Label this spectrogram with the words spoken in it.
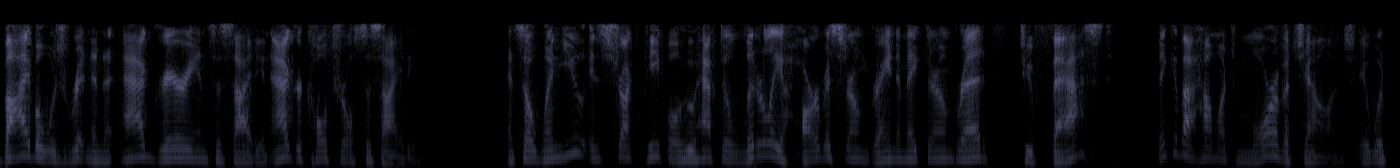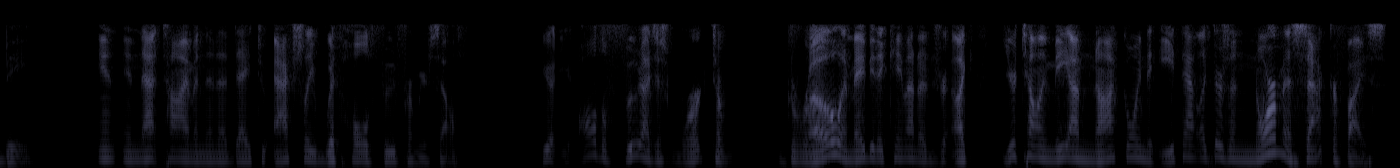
Bible was written in an agrarian society, an agricultural society. And so when you instruct people who have to literally harvest their own grain to make their own bread to fast, Think about how much more of a challenge it would be in, in that time and in a day to actually withhold food from yourself. You, all the food I just worked to grow, and maybe they came out of like you're telling me I'm not going to eat that. Like there's enormous sacrifice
